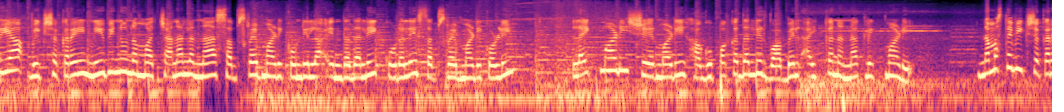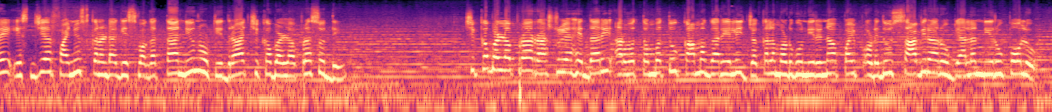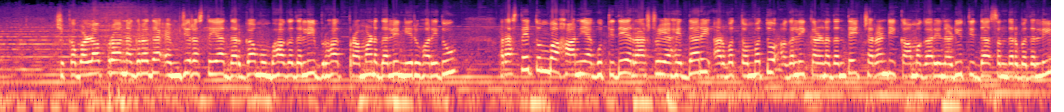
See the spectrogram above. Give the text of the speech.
ಪ್ರಿಯ ವೀಕ್ಷಕರೇ, ನೀವಿನ್ನೂ ನಮ್ಮ ಚಾನಲನ್ನು ಸಬ್ಸ್ಕ್ರೈಬ್ ಮಾಡಿಕೊಂಡಿಲ್ಲ ಎಂದದಲ್ಲಿ ಕೂಡಲೇ ಸಬ್ಸ್ಕ್ರೈಬ್ ಮಾಡಿಕೊಳ್ಳಿ. ಲೈಕ್ ಮಾಡಿ, ಶೇರ್ ಮಾಡಿ ಹಾಗೂ ಪಕ್ಕದಲ್ಲಿರುವ ಬೆಲ್ ಐಕನ್ ಅನ್ನು ಕ್ಲಿಕ್ ಮಾಡಿ. ನಮಸ್ತೆ ವೀಕ್ಷಕರೇ S G R five news ಕನ್ನಡಗೆ ಸ್ವಾಗತ. ನೀವು ನೋಡ್ತಿದ್ರ ಚಿಕ್ಕಬಳ್ಳಾಪುರ ಸುದ್ದಿ. ಚಿಕ್ಕಬಳ್ಳಾಪುರ ರಾಷ್ಟ್ರೀಯ ಹೆದ್ದಾರಿ ಅರವತ್ತೊಂಬತ್ತು ಕಾಮಗಾರಿಯಲ್ಲಿ ಜಕ್ಕಲಮಡುಗು ನೀರಿನ ಪೈಪ್ ಒಡೆದು ಸಾವಿರಾರು ಗ್ಯಾಲನ್ ನೀರು ಪೋಲು. ಚಿಕ್ಕಬಳ್ಳಾಪುರ ನಗರದ ಎಂಜಿ ರಸ್ತೆಯ ದರ್ಗಾ ಮುಂಭಾಗದಲ್ಲಿ ಬೃಹತ್ ಪ್ರಮಾಣದಲ್ಲಿ ನೀರು ಹರಿದು ರಸ್ತೆ ತುಂಬ ಹಾನಿಯಾಗುತ್ತಿದೆ. ರಾಷ್ಟ್ರೀಯ ಹೆದ್ದಾರಿ ಅರವತ್ತೊಂಬತ್ತು ಅಗಲೀಕರಣದಂತೆ ಚರಂಡಿ ಕಾಮಗಾರಿ ನಡೆಯುತ್ತಿದ್ದ ಸಂದರ್ಭದಲ್ಲಿ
